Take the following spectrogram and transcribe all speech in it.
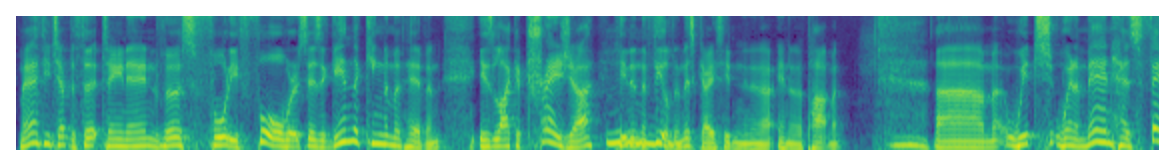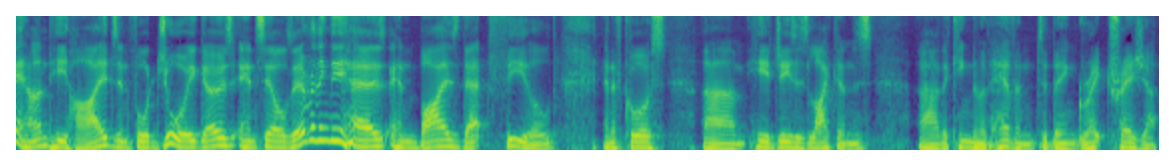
Matthew chapter 13 and verse 44, where it says, Again, the kingdom of heaven is like a treasure hidden in a field. In this case, hidden in, a, in an apartment. Um, which, when a man has found, he hides and for joy goes and sells everything that he has and buys that field. And of course, um, here Jesus likens uh, the kingdom of heaven to being great treasure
